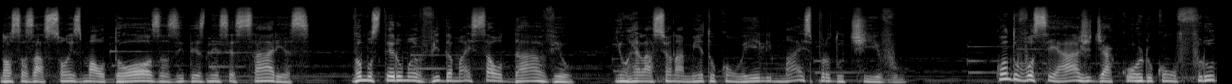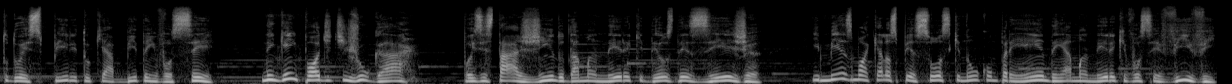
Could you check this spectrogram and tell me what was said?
nossas ações maldosas e desnecessárias, vamos ter uma vida mais saudável e um relacionamento com Ele mais produtivo. Quando você age de acordo com o fruto do Espírito que habita em você, ninguém pode te julgar, pois está agindo da maneira que Deus deseja. E mesmo aquelas pessoas que não compreendem a maneira que você vive,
